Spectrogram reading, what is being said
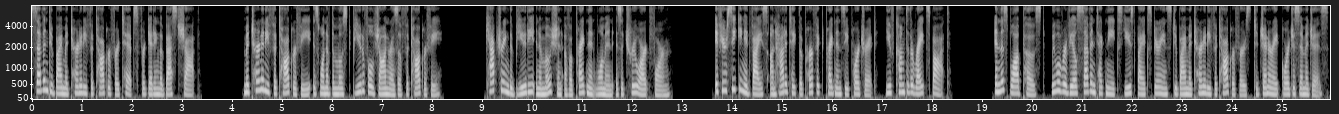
7 Dubai Maternity Photographer Tips for Getting the Best Shot. Maternity photography is one of the most beautiful genres of photography. Capturing the beauty and emotion of a pregnant woman is a true art form. If you're seeking advice on how to take the perfect pregnancy portrait, you've come to the right spot. In this blog post, we will reveal 7 techniques used by experienced Dubai maternity photographers to generate gorgeous images.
